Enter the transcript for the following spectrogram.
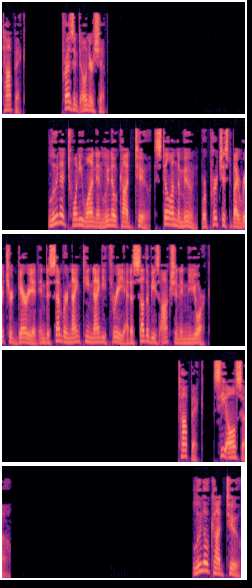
Topic. Present ownership Luna 21 and Lunokhod 2, still on the Moon, were purchased by Richard Garriott in December 1993 at a Sotheby's auction in New York. See also. Lunokhod 2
